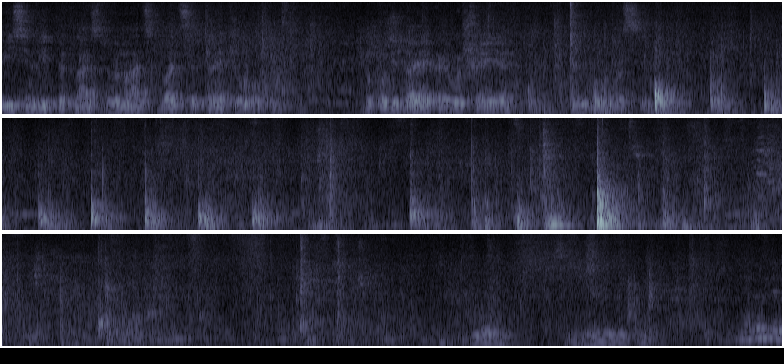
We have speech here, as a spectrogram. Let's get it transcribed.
8 від 15.12.23 року. Доповідає Кривошея Любов Васильівна. На розгляд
